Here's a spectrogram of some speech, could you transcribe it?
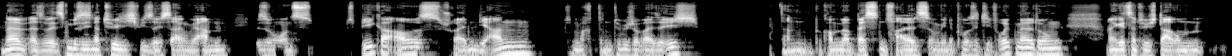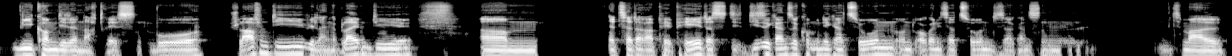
ne, also es muss sich natürlich, wie soll ich sagen, wir haben, wir suchen uns Speaker aus, schreiben die an, das macht dann typischerweise ich. Dann bekommen wir bestenfalls irgendwie eine positive Rückmeldung. Und dann geht es natürlich darum, wie kommen die denn nach Dresden? Wo schlafen die? Wie lange bleiben die? Ähm, etc. pp. Dass die, diese ganze Kommunikation und Organisation dieser ganzen, jetzt mal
